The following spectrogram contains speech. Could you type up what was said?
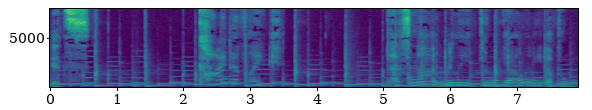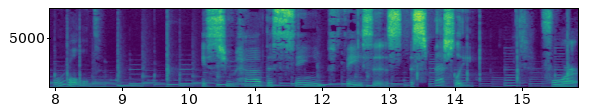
it's kind of like that's not really the reality of the world. Is to have the same faces especially for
